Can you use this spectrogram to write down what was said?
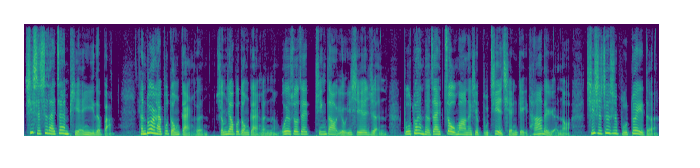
其实是来占便宜的吧。很多人还不懂感恩，什么叫不懂感恩呢？我有时候在听到有一些人不断的在咒骂那些不借钱给他的人哦，其实这是不对的。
